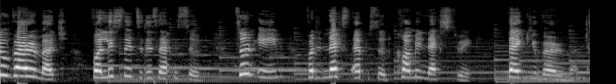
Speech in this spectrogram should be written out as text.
You very much for listening to this episode. Tune in for the next episode coming next week. Thank you very much.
